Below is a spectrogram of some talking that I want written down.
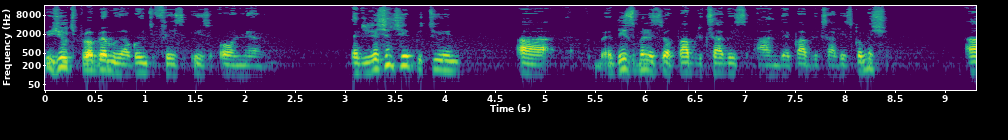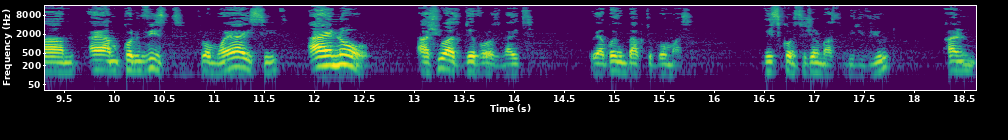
huge problem we are going to face is on um, the relationship between uh, this Ministry of Public Service and the Public Service Commission. Um, I am convinced from where I sit, I know as sure as day follows night, we are going back to Bomas. This constitution must be reviewed, and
